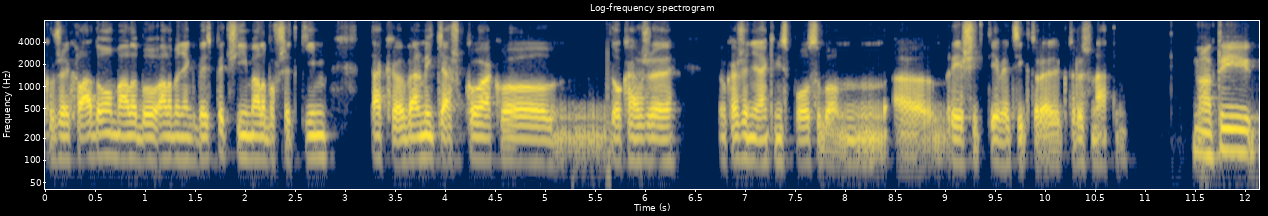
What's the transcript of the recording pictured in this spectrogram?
akože chladom alebo, alebo nejak bezpečím alebo všetkým, tak veľmi ťažko ako dokáže dokáže nejakým spôsobom uh, riešiť tie veci, ktoré, ktoré sú na tým. No a ty,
